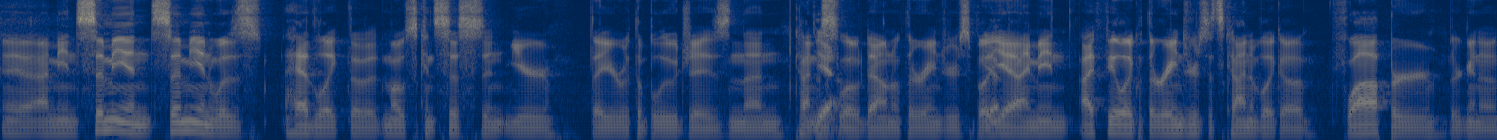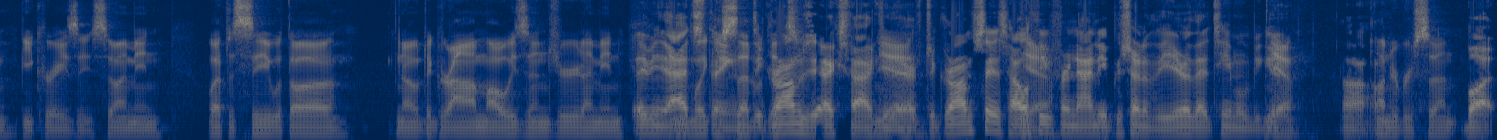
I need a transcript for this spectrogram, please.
Yeah, I mean Semien Semien was had like the most consistent year that year with the Blue Jays, and then kind of Yeah. slowed down with the Rangers. But Yep. yeah, I mean I feel like with the Rangers, it's kind of like a flop, or they're gonna be crazy. So I mean we'll have to see with uh you know Degrom always injured. I mean I mean that's like the thing. said Degrom's the X factor Yeah. there. If Degrom stays healthy Yeah. for ninety percent of the year, that team will be good. Yeah. Um, hundred percent. but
